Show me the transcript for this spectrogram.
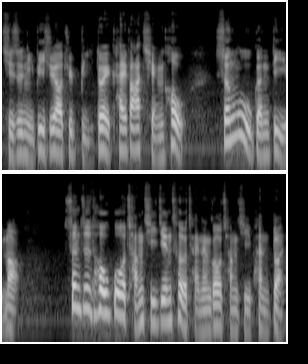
其实你必须要去比对开发前后生物跟地貌，甚至透过长期监测才能够长期判断。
